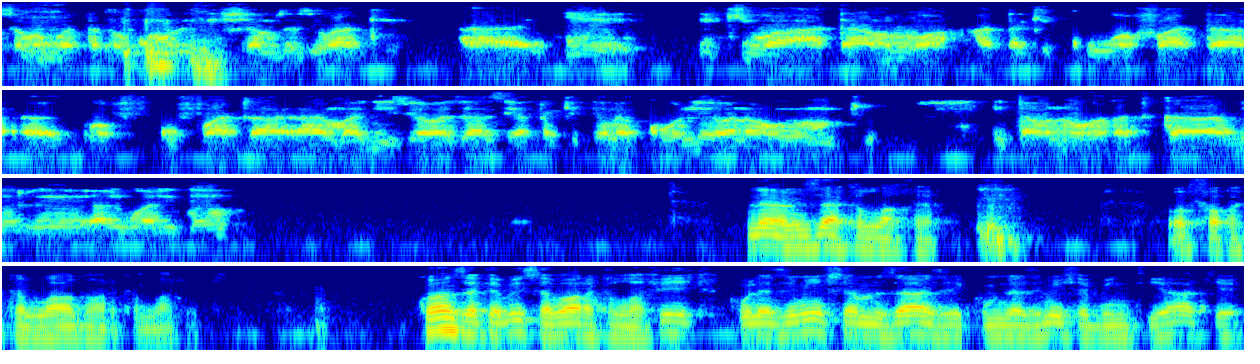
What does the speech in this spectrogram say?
sababu ataka kumridhisha mzazi wake. Ah, Je, ikiwa ataamua hataki kuwafata kuf- kufuata haya maagizo ya wazazi, hataki tena kuolewa na huyo mtu, itaondoka katika birri alwalidain? Naam, jazakallah khair. Waffaqaka Allah, barakallah fik. Kwanza kabisa barakallah fik, kulazimisha mzazi kumlazimisha binti yake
